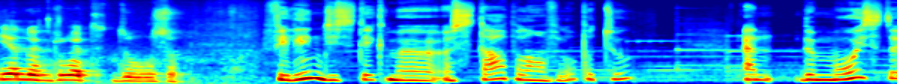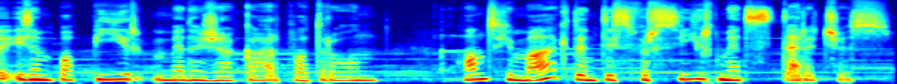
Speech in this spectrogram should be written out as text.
hele grote dozen. Feline die steekt me een stapel enveloppen toe. En de mooiste is een papier met een jacquard-patroon. Handgemaakt en het is versierd met sterretjes.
